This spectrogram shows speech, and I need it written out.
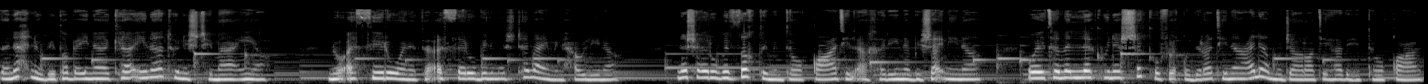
فنحن بطبعنا كائنات اجتماعية. نؤثر ونتأثر بالمجتمع من حولنا. نشعر بالضغط من توقعات الآخرين بشأننا. ويتملكنا الشك في قدرتنا على مجاراة هذه التوقعات.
